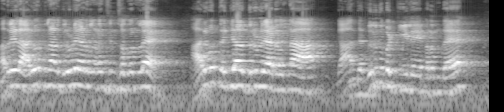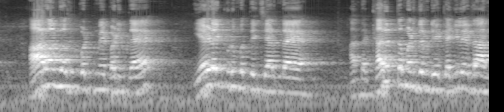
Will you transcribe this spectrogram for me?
மதுரையில் அறுபத்தி நாலு திருவிளையாடல் நடந்துச்சுன்னு சொல்கிறோம்ல அறுபத்தஞ்சாவது திருவிளையாடல்னா அந்த விருதுபட்டியிலே பிறந்த ஆறாம் வகுப்பு மட்டுமே படித்த ஏழை குடும்பத்தைச் சேர்ந்த அந்த கருத்த மனிதனுடைய கையிலே தான்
